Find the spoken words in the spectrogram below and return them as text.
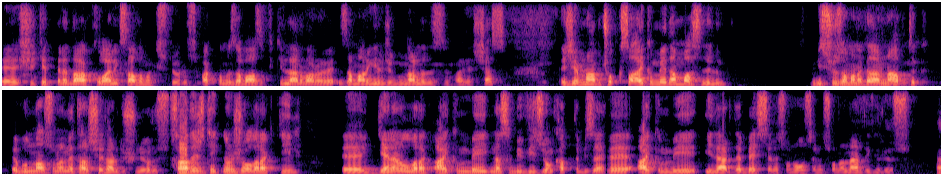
e, şirketlere daha kolaylık sağlamak istiyoruz. Aklımızda bazı fikirler var ve zamanı gelince bunlarla da size paylaşacağız. E, Cemre abi çok kısa Icon Bey'den bahsedelim. Biz şu zamana kadar ne yaptık ve bundan sonra ne tarz şeyler düşünüyoruz? Sadece teknoloji olarak değil, e, genel olarak Icon Bey nasıl bir vizyon kattı bize ve Icon Bey'i ileride 5 sene sonra, 10 sene sonra nerede görüyorsun? Ee,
